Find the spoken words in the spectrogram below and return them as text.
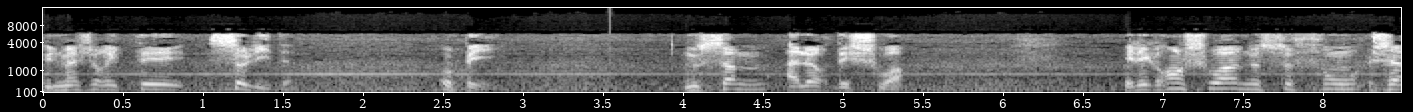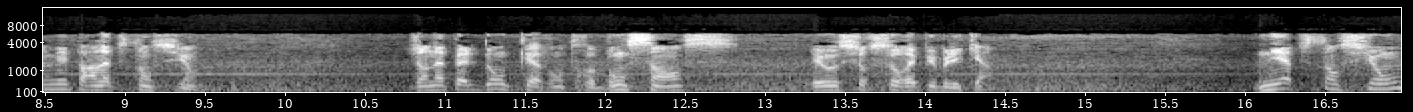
une majorité solide au pays. Nous sommes à l'heure des choix. Et les grands choix ne se font jamais par l'abstention. J'en appelle donc à votre bon sens et au sursaut républicain. Ni abstention,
